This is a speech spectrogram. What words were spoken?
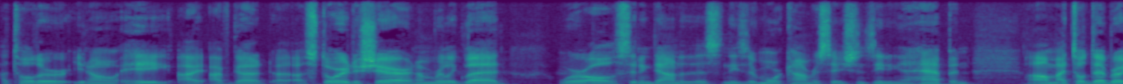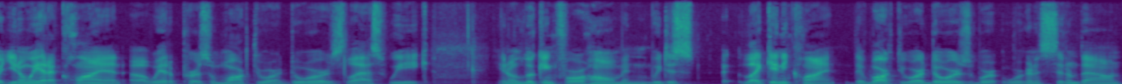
I told her, you know, hey, I, I've got a, a story to share, and I'm really glad we're all sitting down to this, and these are more conversations needing to happen. Um, I told Deborah, you know, we had a client, uh, we had a person walk through our doors last week, you know, looking for a home, and we just, like any client, they walk through our doors, we're, we're going to sit them down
